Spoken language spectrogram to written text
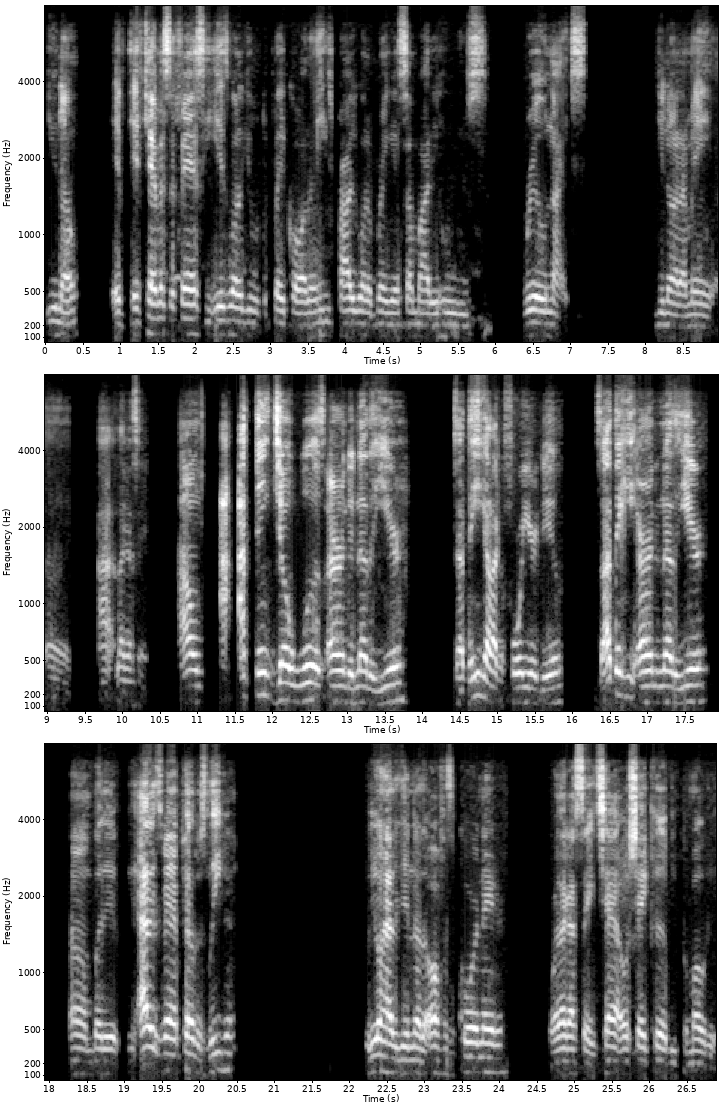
You know, if if Kevin Stefanski is going to give up the play call, then he's probably going to bring in somebody who's real nice. You know what I mean? Uh, I like I said, I don't. I, I think Joe Woods earned another year. So I think he got like a four year deal. So I think he earned another year. Um, but if Alex Van Pelt is leaving, we don't have to get another offensive coordinator. Or like I say, Chad O'Shea could be promoted,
